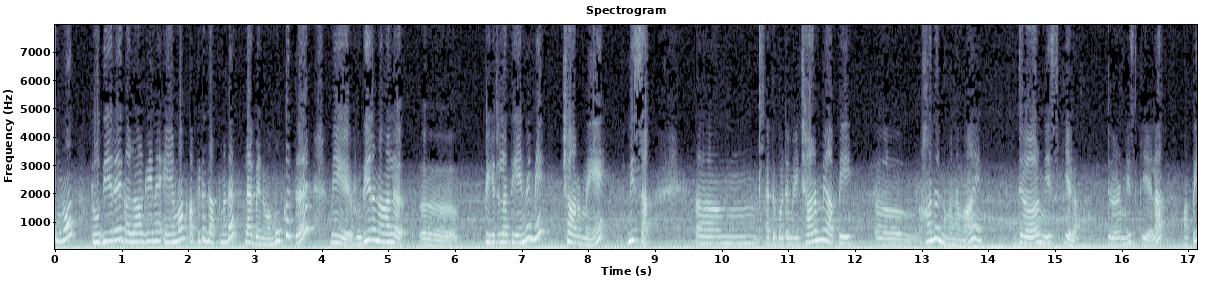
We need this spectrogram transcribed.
වුණොත් රුධිරය ගලාගෙන ඒමක් අපිට දක්නට ලැබෙනවා. මොකද මේ රුධිර නාල පිහිටලා තියෙන්නේ මේ චර්මයේ නිසා. එතකොට මේ චර්මය අපි හඳුන්වනවා ඩර්මිස් කියලා. ඩර්මිස් කියලා අපි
